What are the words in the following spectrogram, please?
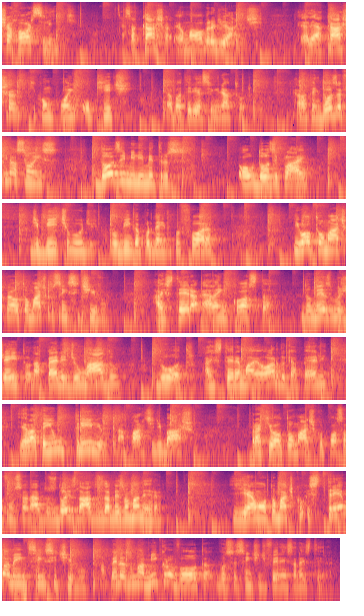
caixa Horse Link. Essa caixa é uma obra de arte. Ela é a caixa que compõe o kit da bateria Signature. Ela tem 12 afinações, 12 milímetros ou 12 ply de beechwood, lubinga por dentro e por fora. E o automático é automático sensitivo. A esteira ela encosta do mesmo jeito na pele de um lado do outro. A esteira é maior do que a pele e ela tem um trilho na parte de baixo para que o automático possa funcionar dos dois lados da mesma maneira. E é um automático extremamente sensitivo. Apenas uma microvolta você sente diferença na esteira.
